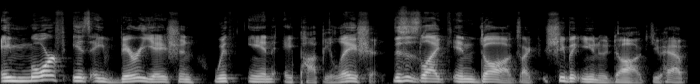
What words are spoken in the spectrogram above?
A morph is a variation within a population. This is like in dogs, like Shiba Inu dogs. You have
